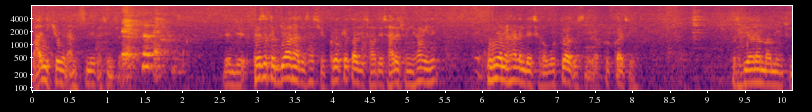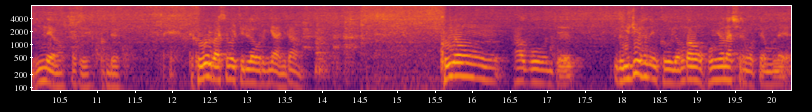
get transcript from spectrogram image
많이 기억에 남습니다 진짜. 근데 이제 그래서 더 미안하죠 사실 그렇게까지 저한테 잘해준 형이 공연을 하는데 제가 못 도와줬으니까 끝까지. 그래서 미안한 마음이 좀 있네요, 사실. 근데 그걸 말씀을 드리려고 그런 게 아니라 그 형하고 이제 그러니까 유중희 선생님 그 영광원 공연하시는 것 때문에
